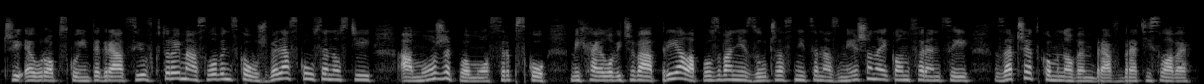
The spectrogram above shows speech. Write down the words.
či európsku integráciu, v ktorej má Slovensko už veľa skúseností a môže pomôcť Srbsku. Michajlovičová prijala pozvanie zúčastniť na zmiešanej konferencii začiatkom novembra v Bratislave.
